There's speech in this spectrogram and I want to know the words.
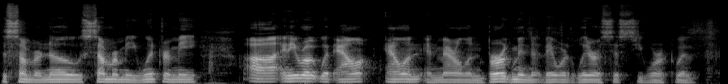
The Summer Knows, Summer Me, Winter Me. Uh, and he wrote with Al- Alan and Marilyn Bergman. They were the lyricists he worked with.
